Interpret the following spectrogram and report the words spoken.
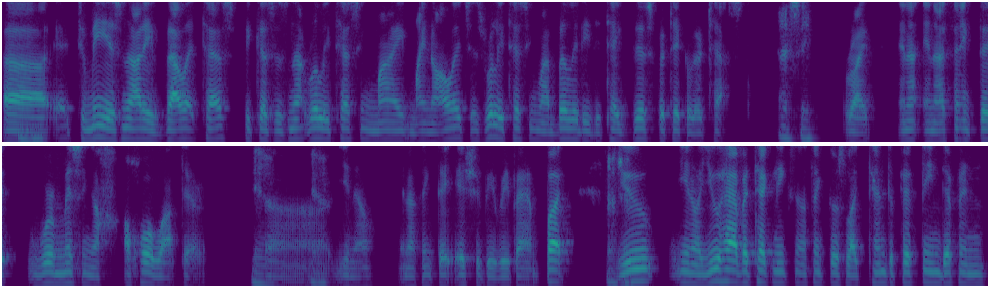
Uh, mm-hmm. To me, is not a valid test because it's not really testing my my knowledge. It's really testing my ability to take this particular test. I see. Right, and I, and I think that we're missing a, a whole lot there. Yeah. Uh, yeah. You know, and I think that it should be revamped. But gotcha. you, you know, you have a techniques, and I think there's like ten to fifteen different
